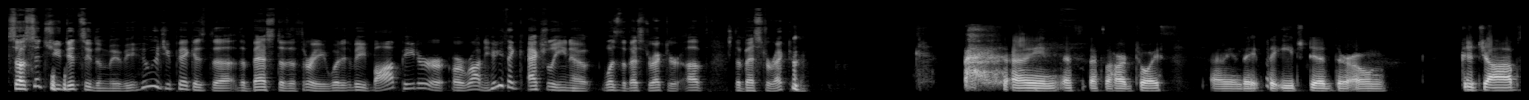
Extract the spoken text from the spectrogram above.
So, since you did see the movie, who would you pick as the the best of the three? Would it be Bob, Peter, or, or Rodney? Who do you think actually you know was the best director of the best director? I mean, that's that's a hard choice. I mean, they they each did their own good jobs,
